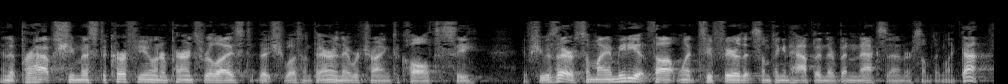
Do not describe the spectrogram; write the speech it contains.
and that perhaps she missed a curfew, and her parents realized that she wasn't there, and they were trying to call to see if she was there. So my immediate thought went to fear that something had happened, there'd been an accident or something like that.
